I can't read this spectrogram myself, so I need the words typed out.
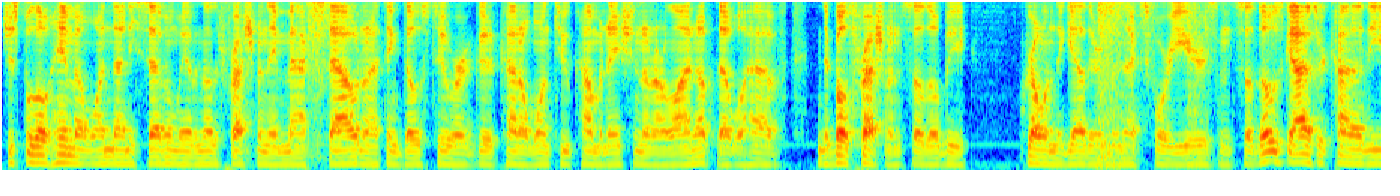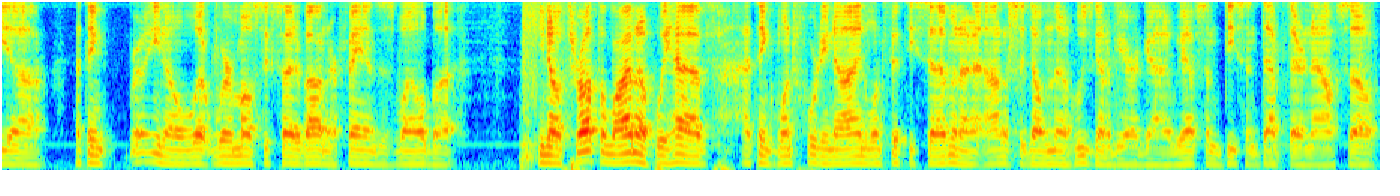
just below him at 197, we have another freshman named Max Stout, and I think those two are a good kind of one-two combination in our lineup that will have. They're both freshmen, so they'll be growing together in the next four years, and so those guys are kind of the. Uh, I think you know what we're most excited about, and our fans as well. But you know, throughout the lineup, we have I think 149, 157. I honestly don't know who's going to be our guy. We have some decent depth there now, so.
